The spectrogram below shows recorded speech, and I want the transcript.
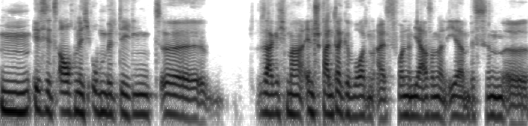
Hm, ist jetzt auch nicht unbedingt, äh, sage ich mal, entspannter geworden als vor einem Jahr, sondern eher ein bisschen äh,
